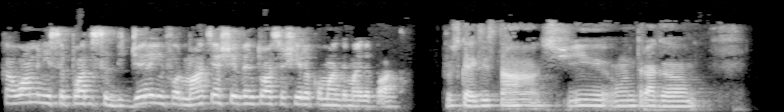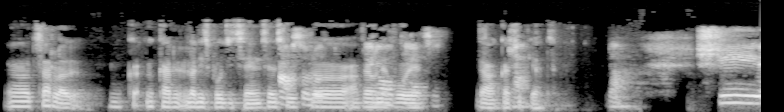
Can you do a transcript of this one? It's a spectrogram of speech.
ca oamenii să poată să digere informația și eventual să și recomande mai departe. Plus că exista și o întreagă uh, țară la, care, la dispoziție, în sensul Absolut. că aveau nevoie. Da, ca și da. piață. Da. Și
